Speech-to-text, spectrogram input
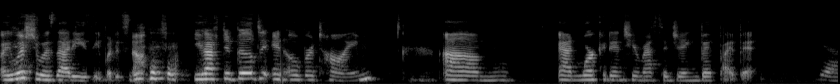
I wish it was that easy but it's not. You have to build it in over time um, and work it into your messaging bit by bit. Yeah.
